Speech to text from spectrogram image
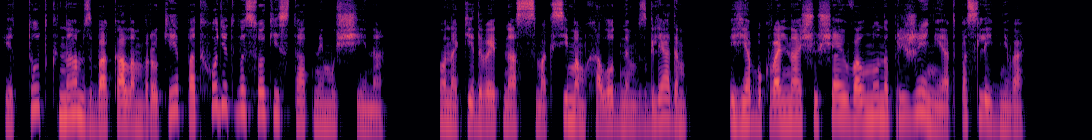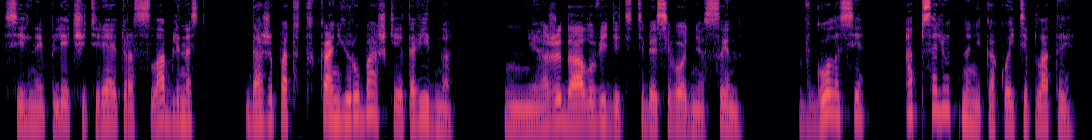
И тут к нам с бокалом в руке подходит высокий статный мужчина. Он окидывает нас с Максимом холодным взглядом, и я буквально ощущаю волну напряжения от последнего. Сильные плечи теряют расслабленность, даже под тканью рубашки это видно. «Не ожидал увидеть тебя сегодня, сын». В голосе абсолютно никакой теплоты.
